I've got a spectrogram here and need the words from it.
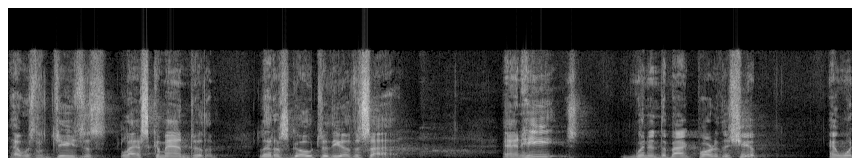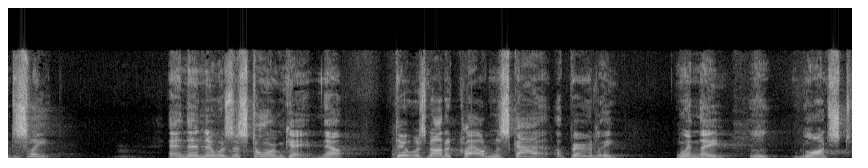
That was Jesus' last command to them let us go to the other side. And he went in the back part of the ship and went to sleep. And then there was a storm came. Now, there was not a cloud in the sky, apparently, when they l- launched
